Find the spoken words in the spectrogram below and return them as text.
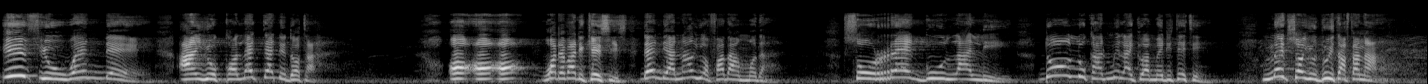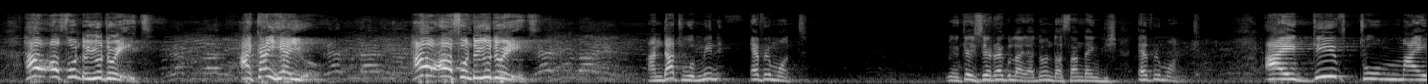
If you went there and you collected the daughter, or, or, or whatever the case is, then they are now your father and mother. So regularly, don't look at me like you are meditating. Make sure you do it after now. How often do you do it? I can't hear you. How often do you do it? And that will mean every month. In case you say regularly, I don't understand the English. Every month. I give to my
